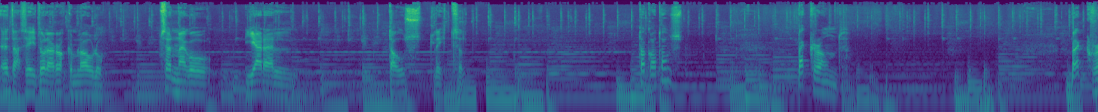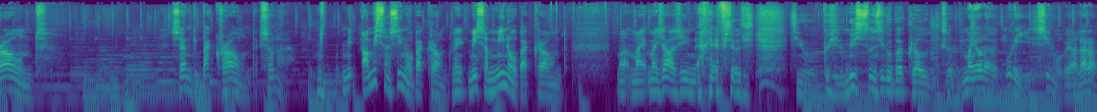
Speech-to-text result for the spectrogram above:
Edasi ei tule rohkem laulu. see on nagu järel taust lihtsalt. tagataust. Background. Background. see ongi background, eks ole. aga mis on sinu background või mis on minu background? ma, ma, ma ei saa siin episoodis sinu küsida, mis on sinu background, eks ole, ma ei ole kuri sinu peale, ära,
